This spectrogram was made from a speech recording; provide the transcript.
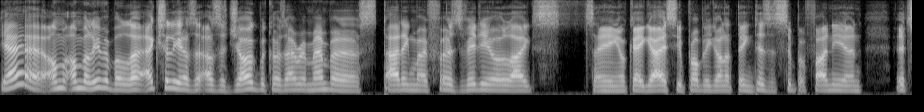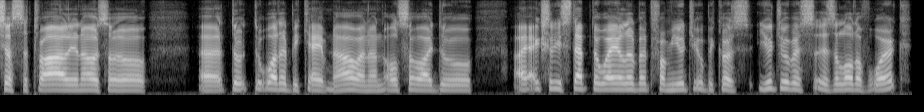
Yeah, un- unbelievable. Uh, actually, as a, as a joke, because I remember starting my first video like saying, "Okay, guys, you're probably gonna think this is super funny, and it's just a trial, you know." So, uh, to to what it became now, and then also I do, I actually stepped away a little bit from YouTube because YouTube is is a lot of work.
